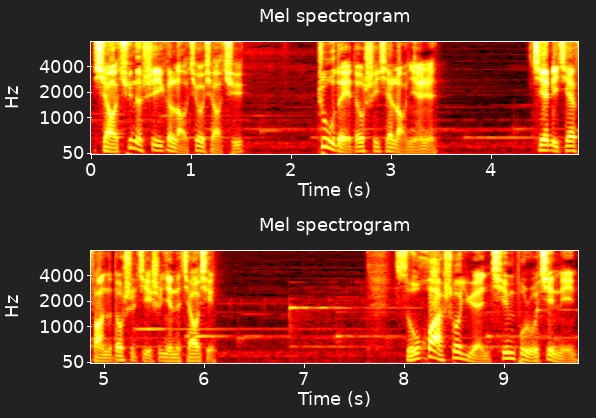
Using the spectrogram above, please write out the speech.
小区呢是一个老旧小区。住的也都是一些老年人，街里街坊的都是几十年的交情。俗话说远亲不如近邻，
